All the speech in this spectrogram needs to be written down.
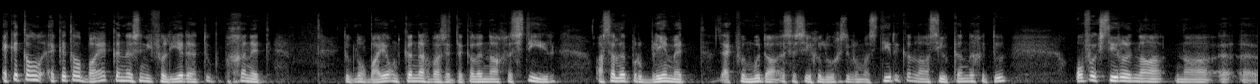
Ek het al ek het al baie kinders in die verlede toe ek begin het toe ek nog baie onkundig was het ek hulle na gestuur. As hulle 'n probleem het ek vermoed daar is 'n psigologiese probleem stuur ek hulle na sielkundige toe. Of ek stuur hulle na na 'n uh, uh,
